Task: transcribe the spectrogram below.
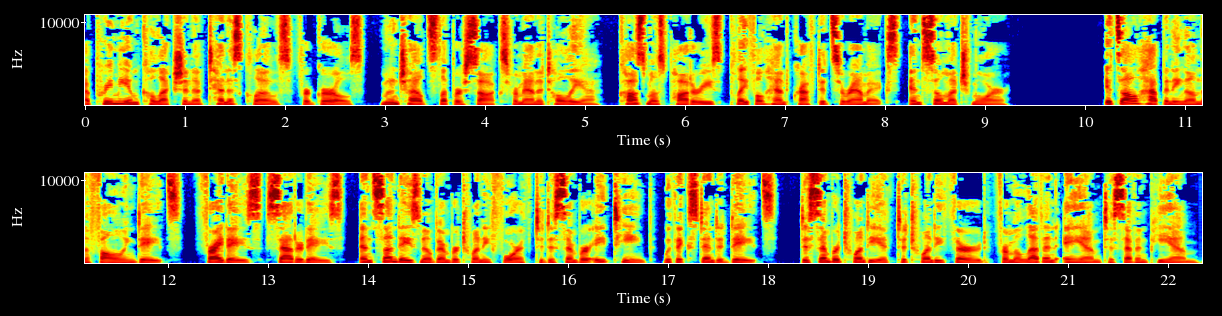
a premium collection of tennis clothes for girls, Moonchild slipper socks from Anatolia, Cosmos Potteries playful handcrafted ceramics, and so much more. It's all happening on the following dates, Fridays, Saturdays, and Sundays November 24th to December 18th with extended dates, December 20th to 23rd from 11 a.m. to 7 p.m.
